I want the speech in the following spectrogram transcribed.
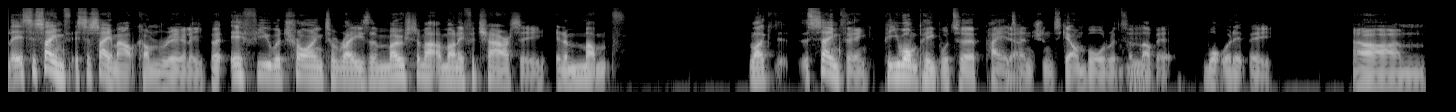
it's the same it's the same outcome really but if you were trying to raise the most amount of money for charity in a month like the same thing but you want people to pay Yeah. attention to get on board with to Mhm. love it what would it be Um,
